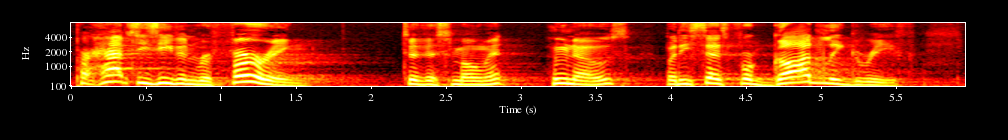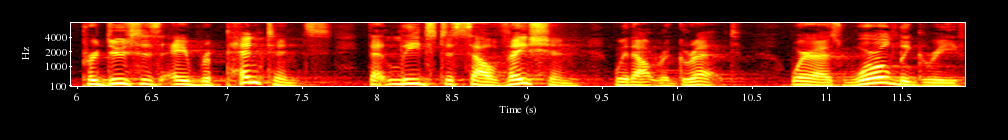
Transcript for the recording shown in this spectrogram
Perhaps he's even referring to this moment, who knows, but he says for godly grief produces a repentance that leads to salvation without regret, whereas worldly grief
